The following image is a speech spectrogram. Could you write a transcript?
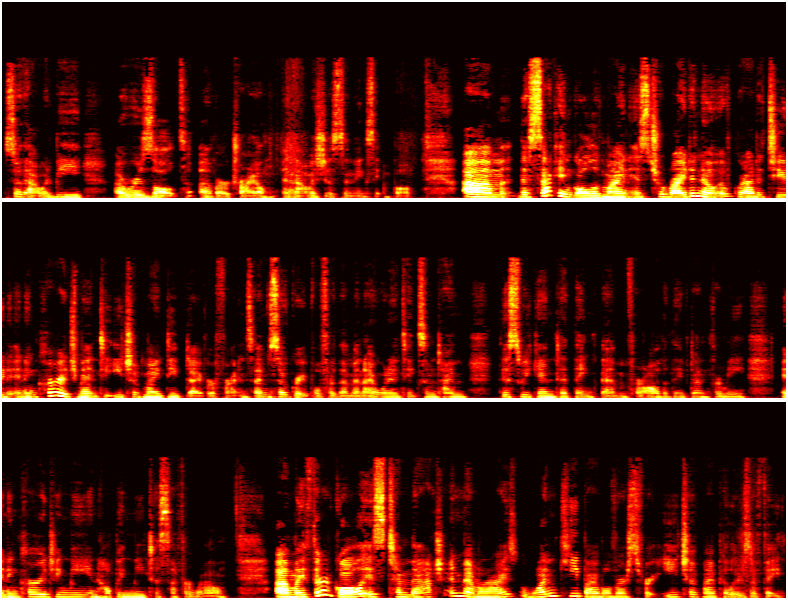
So that would be a result of our trial. And that was just an example. Um, the second goal of mine is to write a note of gratitude and encouragement to each of my deep diver friends. I'm so grateful for them. And I want to take some time this weekend to thank them for all that they've done for me in encouraging me and helping me to suffer well. Uh, my third goal is to match and memorize one key Bible verse for each of my pillars of faith.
